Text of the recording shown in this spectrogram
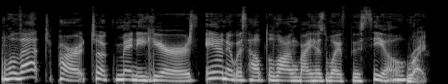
Well, that part took many years, and it was helped along by his wife, Lucille. Right.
